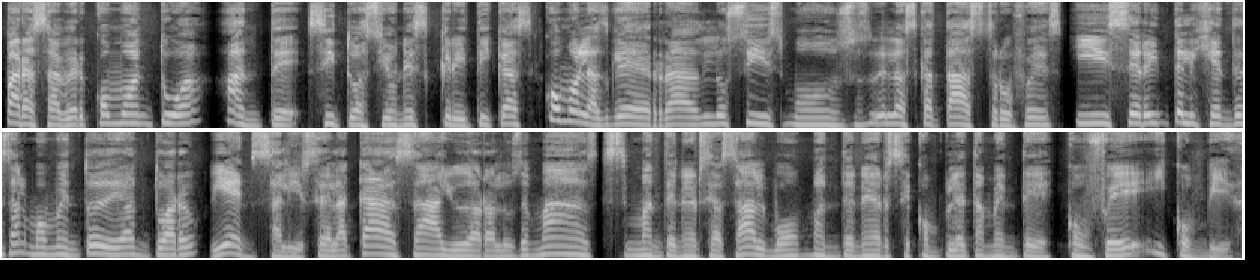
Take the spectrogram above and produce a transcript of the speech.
para saber cómo actúa ante situaciones críticas como las guerras, los sismos, las catástrofes y ser inteligentes al momento de actuar bien, salirse de la casa, ayudar a los demás, mantenerse a salvo, mantenerse completamente con fe y con vida.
